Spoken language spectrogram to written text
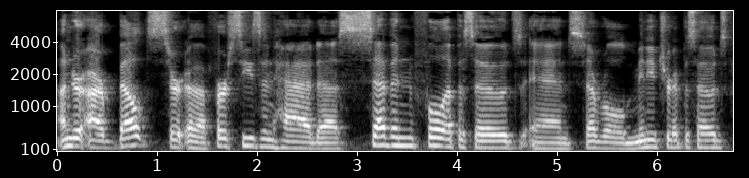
under our belts. Uh, first season had uh, seven full episodes and several miniature episodes.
